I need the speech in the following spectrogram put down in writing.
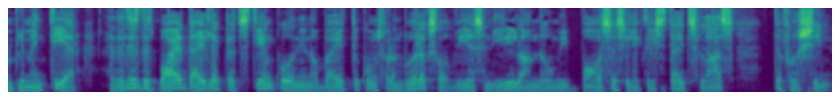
implementeer. En dit is dus baie duidelik dat steenkool in die nabye toekoms verantwoordelik sal wees in hierdie lande om die basis elektrisiteitslas te voorsien.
